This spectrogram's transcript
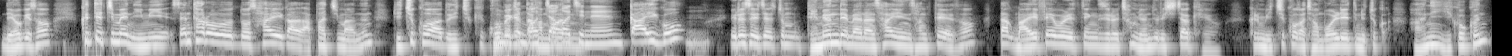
근데 여기서 그때쯤엔 이미 센타로도 사이가 나빴지만은 리츠코와도 좀딱 한번. 까이고 음. 이래서 이제 좀 데면데면한 사이인 상태에서 딱 My Favorite Things를 처음 연주를 시작해요. 그럼 리츠코가 저 멀리 있던 리츠코 아니 이 곡은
